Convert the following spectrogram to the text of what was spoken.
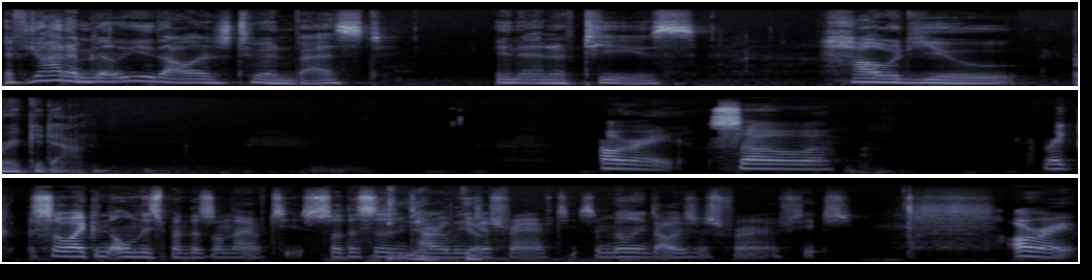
if you had a million dollars to invest in NFTs, how would you break it down? All right. So, like, so I can only spend this on NFTs. So this is Yeah, entirely yep. just for NFTs. A million dollars just for NFTs. All right.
